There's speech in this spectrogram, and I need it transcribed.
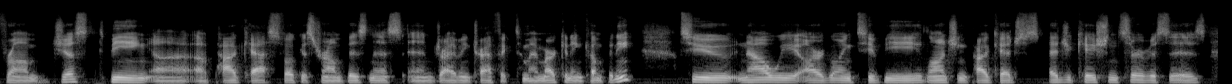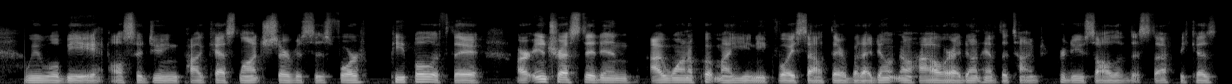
from just being a, a, podcast focused around business and driving traffic to my marketing company to now we are going to be launching podcast education services. We will be also doing podcast launch services for people if they are interested in i want to put my unique voice out there but i don't know how or i don't have the time to produce all of this stuff because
